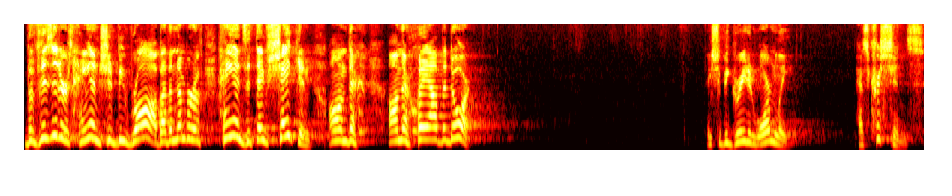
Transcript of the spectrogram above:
The visitor's hand should be raw by the number of hands that they've shaken on their, on their way out the door. They should be greeted warmly as Christians,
